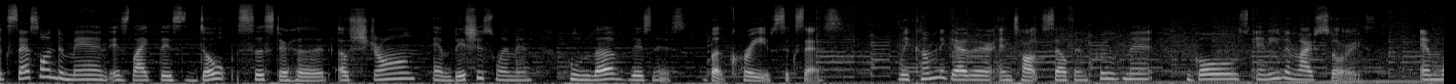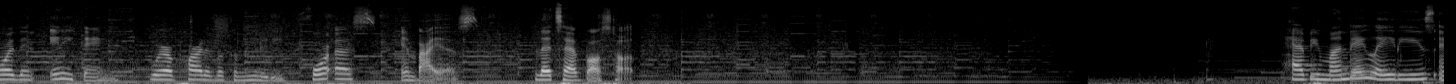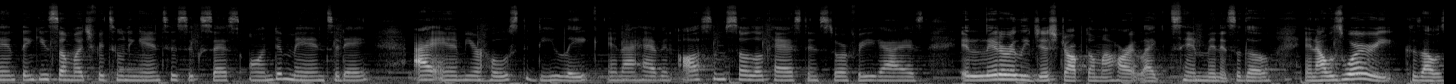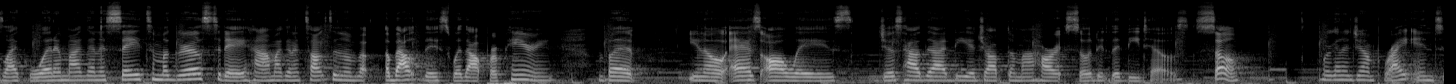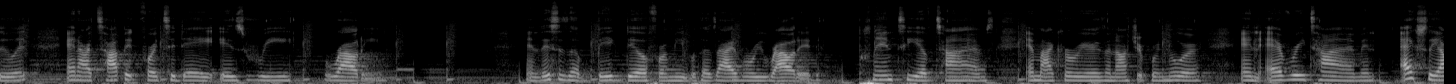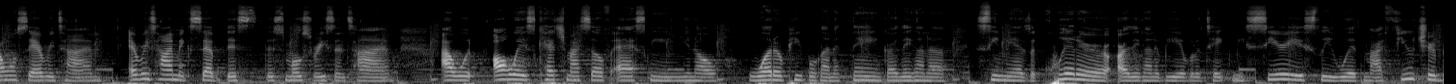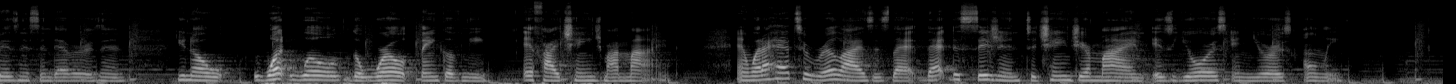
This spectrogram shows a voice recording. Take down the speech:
Success on Demand is like this dope sisterhood of strong, ambitious women who love business but crave success. We come together and talk self improvement, goals, and even life stories. And more than anything, we're a part of a community for us and by us. Let's have Boss Talk. Happy Monday, ladies, and thank you so much for tuning in to Success on Demand today. I am your host, D Lake, and I have an awesome solo cast in store for you guys. It literally just dropped on my heart like 10 minutes ago, and I was worried because I was like, what am I going to say to my girls today? How am I going to talk to them about this without preparing? But, you know, as always, just how the idea dropped on my heart, so did the details. So, we're going to jump right into it. And our topic for today is rerouting. And this is a big deal for me because I've rerouted plenty of times in my career as an entrepreneur. And every time, and actually I won't say every time, every time except this this most recent time, I would always catch myself asking, you know, what are people going to think? Are they going to see me as a quitter? Are they going to be able to take me seriously with my future business endeavors? And, you know, what will the world think of me if I change my mind? And what I had to realize is that that decision to change your mind is yours and yours only.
